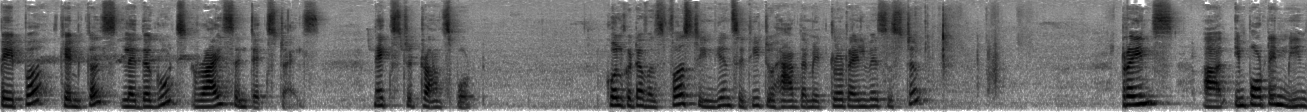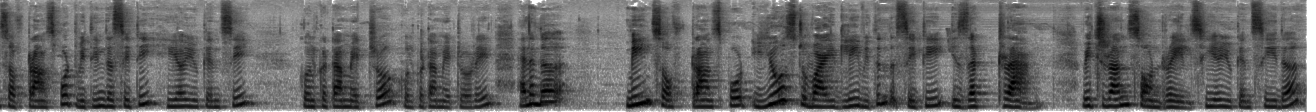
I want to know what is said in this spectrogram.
paper, chemicals, leather goods, rice and textiles. Next, transport. Kolkata was first Indian city to have the metro railway system. Trains are important means of transport within the city. Here you can see Kolkata Metro, Kolkata Metro Rail. Another means of transport used widely within the city is the tram which runs on rails. Here you can see the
